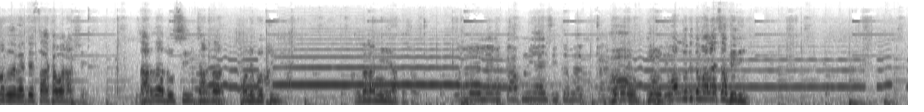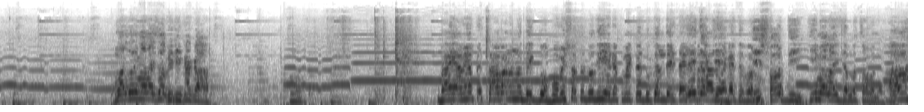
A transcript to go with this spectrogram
কত জায়গাতে চা খাবার আসে। যার যার রুচি যার যার অনুভূতি ওগুলা নিয়ে রাখে সব কাপ নিয়ে আইছি তবে হুম হুম তোমার যদি তো মালাই ফিরি। তোমার যদি মালাই ফিরি কাকা। ভাই আমি আপনার চা বানানো দেখব। ভবিষ্যতে যদি এরকম একটা দোকান দেয় তাহলে কাজ পারব। কি সর্দি কি মালাই আমরা চা বানাই। আহ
